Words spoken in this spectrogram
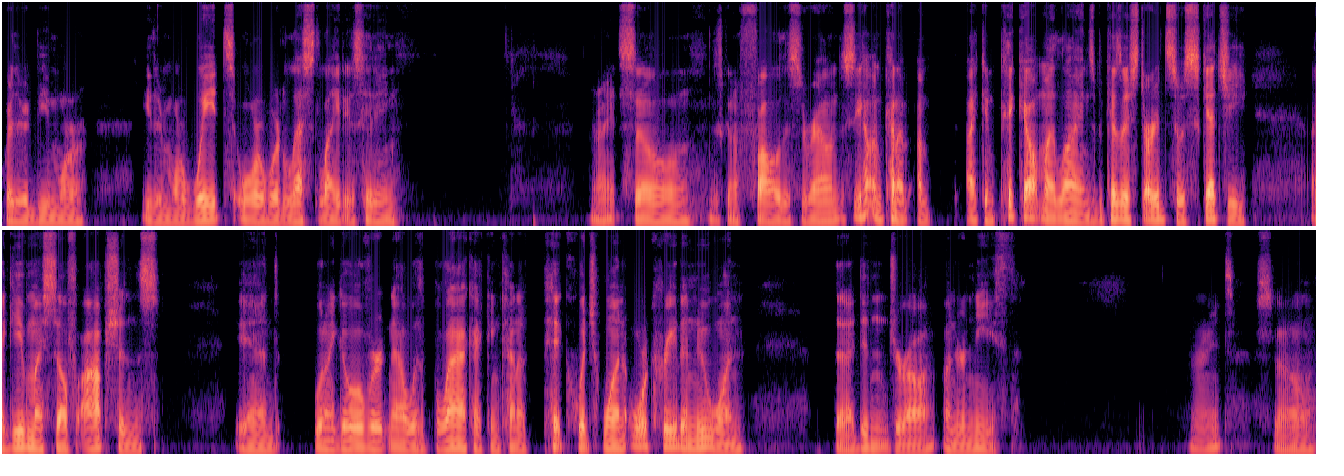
where there would be more either more weight or where less light is hitting. Right, so I'm just going to follow this around. See how I'm kind of, I'm, I can pick out my lines because I started so sketchy. I gave myself options and when I go over it now with black, I can kind of pick which one or create a new one that I didn't draw underneath. All right, so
